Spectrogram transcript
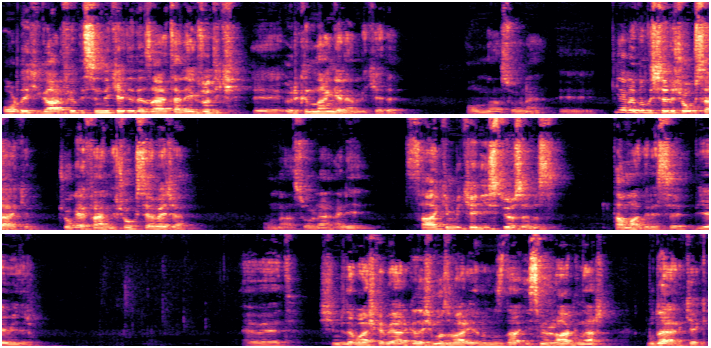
Oradaki Garfield isimli kedi de zaten egzotik e, ırkından gelen bir kedi. Ondan sonra e, yaratılışları çok sakin, çok efendi, çok sevecen. Ondan sonra hani sakin bir kedi istiyorsanız tam adresi diyebilirim. Evet. Şimdi de başka bir arkadaşımız var yanımızda. İsmi Ragnar. Bu da erkek.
